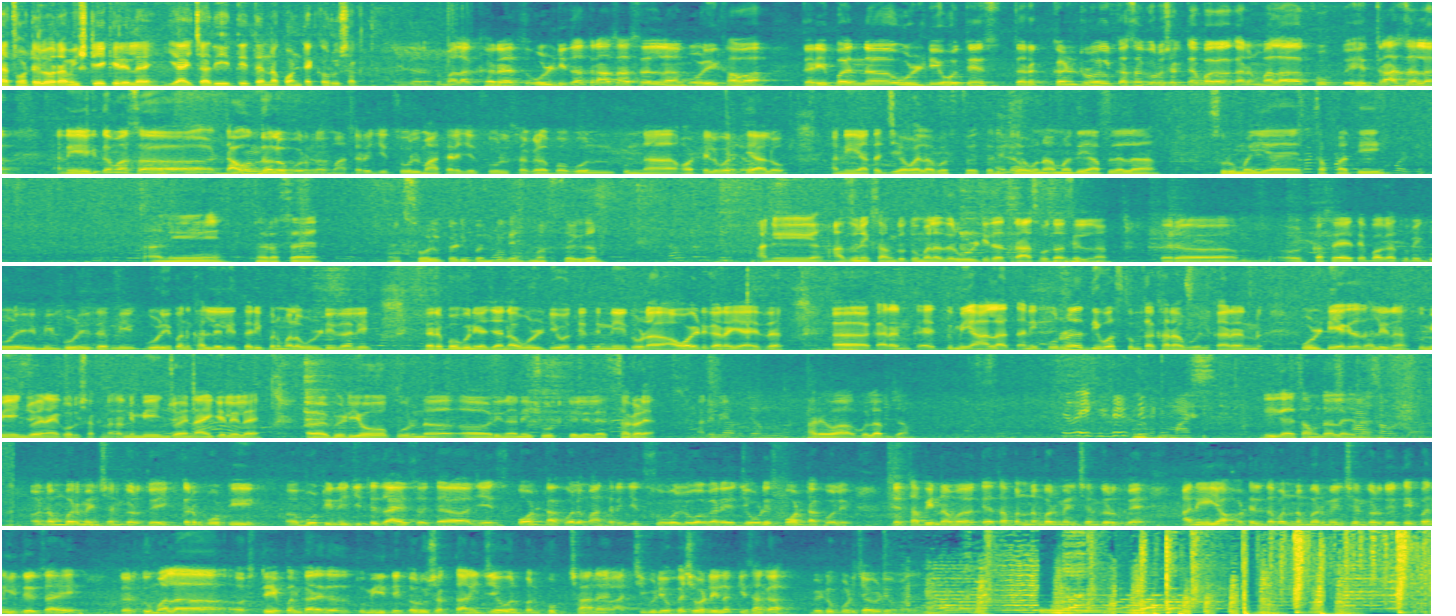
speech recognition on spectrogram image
याच हॉटेलवर आम्ही स्टे केलेला आहे. यायच्या आधी इथे त्यांना कॉन्टॅक्ट करू शकता. जर तुम्हाला खरंच उलटीचा त्रास असेल ना गोळी खावा तरी पण उलटी होतेच. तर कंट्रोल कसं करू शकता बघा कारण मला खूप हे त्रास झाला आणि एकदम असं डाऊन झालो पूर्ण. म्हाताऱ्याची चूल म्हाताऱ्याची चूल सगळं बघून पुन्हा हॉटेलवरती आलो आणि आता जेवायला बसतोय. तर जेवणामध्ये आपल्याला सुरमई आहे चपाती आणि रसा आहे आणि सोलकढी पण दिले मस्त एकदम. आणि अजून एक सांगतो तुम्हाला जर उलटीचा त्रास होत असेल ना तर कसं आहे ते बघा तुम्ही गोळी मी गोळी जर मी गोळी पण खाल्लेली तरी पण मला उलटी झाली. तर बघून या ज्यांना उलटी होते त्यांनी थोडा अवॉइड करा यायचं. कारण काय तुम्ही आलात आणि पूर्ण दिवस तुमचा खराब होईल. कारण उलटी एकदा झाली ना तुम्ही एन्जॉय नाही करू शकणार. आणि मी एन्जॉय नाही केलेलं आहे. व्हिडिओ पूर्ण रीनाने शूट केलेले आहेत सगळ्या. आणि मी अरे वा गुलाबजाम. ही काय सौंदाल आहे ना? नंबर मेन्शन करतो एक तर बोटी बोटीने जिथे जायचं त्या जे स्पॉट दाखवलं म्हातारीची सोल वगैरे जेवढे स्पॉट दाखवले त्याचा पण नंबर त्याचा पण नंबर मेन्शन करतोय. आणि या हॉटेलचा पण नंबर मेन्शन करतोय. ते पण इथेच आहे. तर तुम्हाला स्टे पण करायचं तर तुम्ही इथे करू शकता. आणि जेवण पण खूप छान आहे. आजची व्हिडिओ कशी वाटली नक्की सांगा. भेटू पुढच्या व्हिडिओमध्ये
